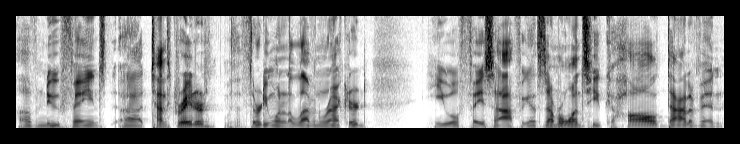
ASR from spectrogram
of Newfane's, uh, 10th grader with a 31 and 11 record. He will face off against number one seed Cahal Donovan,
